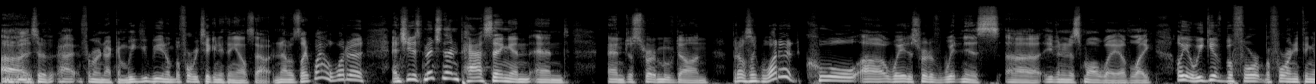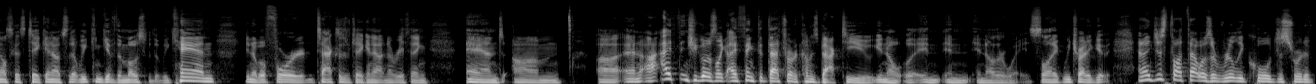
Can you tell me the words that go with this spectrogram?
Uh, instead of uh, from our neck, and we, you know, before we take anything else out. And I was like, wow, what a. And she just mentioned that in passing, and and and just sort of moved on. But I was like, what a cool uh, way to sort of witness, uh, even in a small way, of like, oh yeah, we give before before anything else gets taken out, so that we can give the most that we can, you know, before taxes are taken out and everything. And um, uh, and I, I think she goes like, I think that that sort of comes back to you, you know, in in in other ways. Like we try to give, and I just thought that was a really cool, just sort of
